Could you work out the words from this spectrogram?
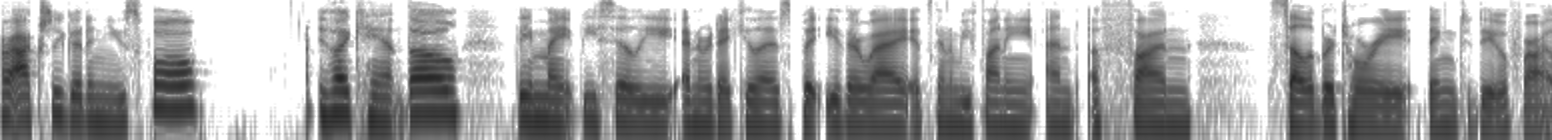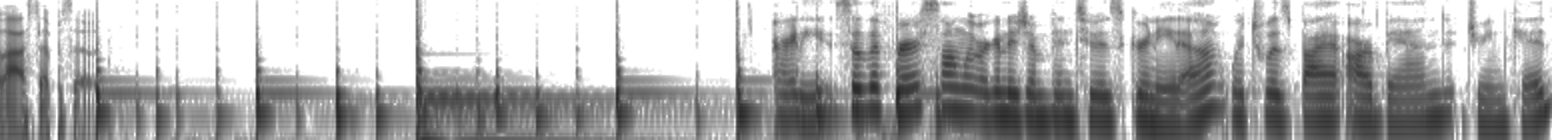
are actually good and useful. If I can't, though, they might be silly and ridiculous. But either way, it's going to be funny and a fun, celebratory thing to do for our last episode. Alrighty, so the first song that we're going to jump into is Grenada, which was by our band Dream Kid.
